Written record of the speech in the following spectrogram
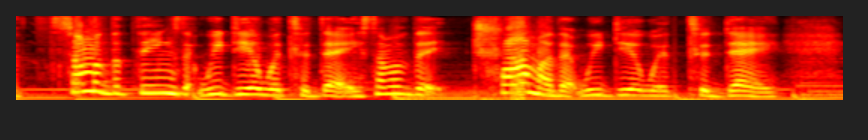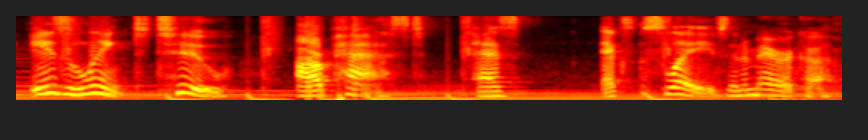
the, some of the things that we deal with today, some of the trauma that we deal with today, is linked to our past as ex slaves in America.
